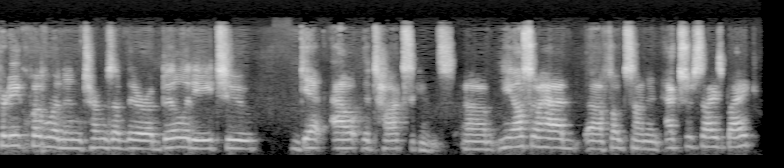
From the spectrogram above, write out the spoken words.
pretty equivalent in terms of their ability to get out the toxicants. Um, he also had uh, folks on an exercise bike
